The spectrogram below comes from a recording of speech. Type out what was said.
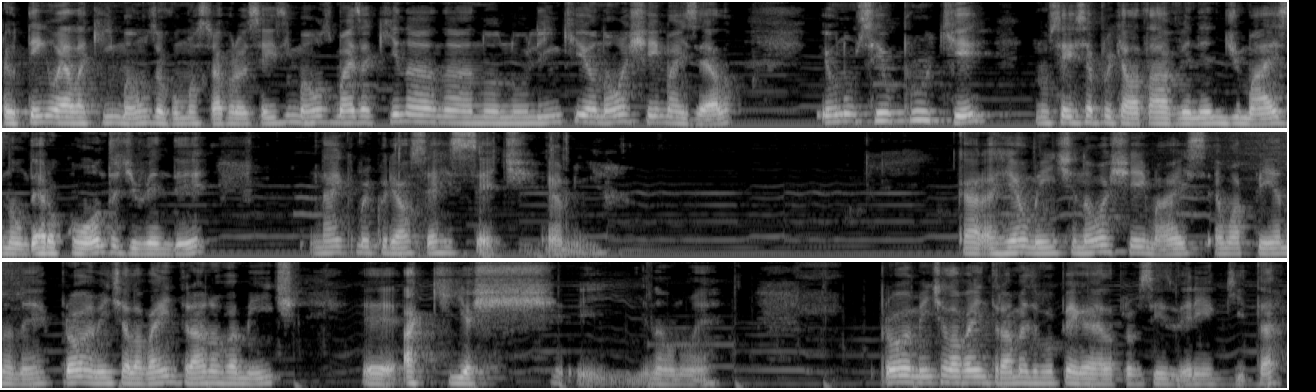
Eu tenho ela aqui em mãos, eu vou mostrar para vocês em mãos, mas aqui na, na, no, no, link eu não achei mais ela. Eu não sei o porquê, não sei se é porque ela tava vendendo demais, não deram conta de vender. Nike Mercurial CR7 é a minha. Cara, realmente não achei mais, é uma pena, né? Provavelmente ela vai entrar novamente. É, aqui, achei... não, não é. Provavelmente ela vai entrar, mas eu vou pegar ela para vocês verem aqui, tá?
